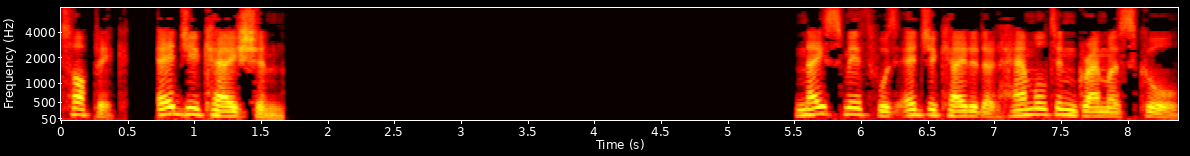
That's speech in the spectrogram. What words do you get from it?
Topic: Education. Naismith was educated at Hamilton Grammar School.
